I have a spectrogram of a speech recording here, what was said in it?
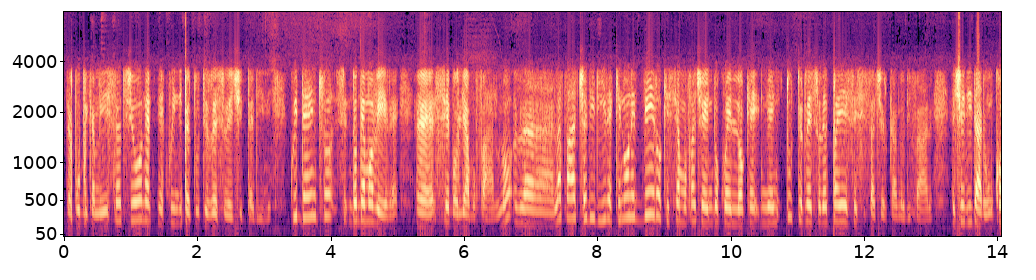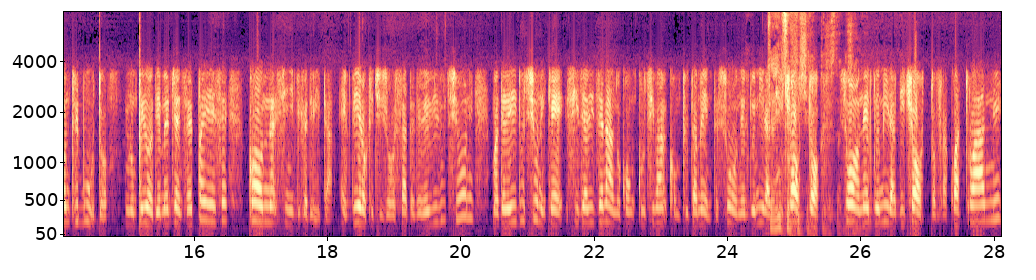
della pubblica amministrazione e quindi per tutto il resto dei cittadini. Qui dentro dobbiamo avere, eh, se vogliamo farlo, la, la, faccia di dire che non è vero che stiamo facendo quello che in tutto il resto del Paese si sta cercando di fare, e cioè di dare un contributo in un periodo di emergenza del Paese con significatività. È vero che ci sono state delle riduzioni, ma delle riduzioni che si realizzeranno compiutamente solo nel 2018, cioè solo nel 2018 fra quattro anni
